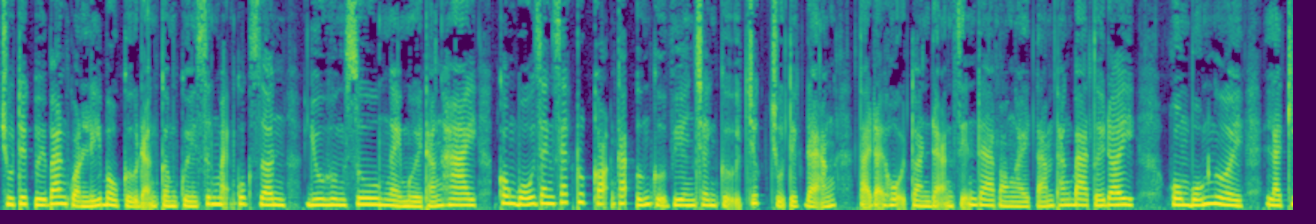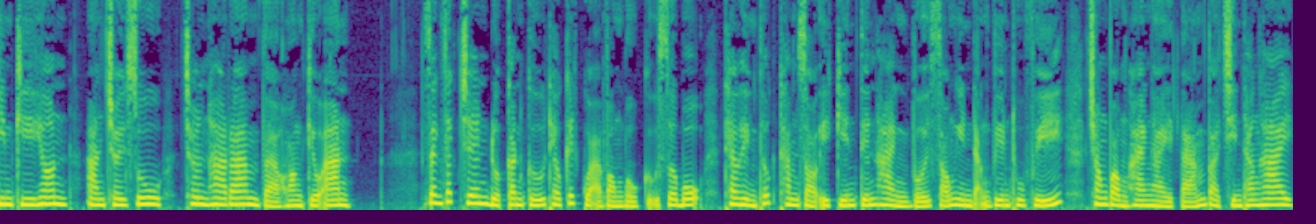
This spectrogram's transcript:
Chủ tịch Ủy ban Quản lý bầu cử đảng cầm quyền sức mạnh quốc dân Yu Hương Su ngày 10 tháng 2 công bố danh sách rút gọn các ứng cử viên tranh cử chức Chủ tịch đảng tại Đại hội Toàn đảng diễn ra vào ngày 8 tháng 3 tới đây, gồm 4 người là Kim Ki-hyun, An Choi-su, Chun Ha-ram và Hoàng Kiều An. Danh sách trên được căn cứ theo kết quả vòng bầu cử sơ bộ theo hình thức thăm dò ý kiến tiến hành với 6.000 đảng viên thu phí trong vòng 2 ngày 8 và 9 tháng 2.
